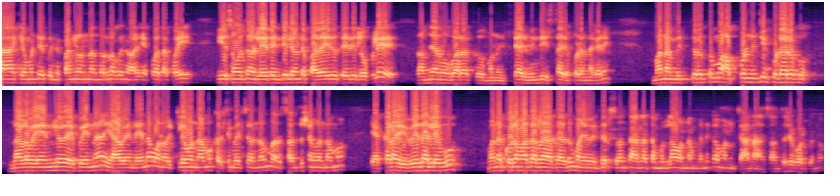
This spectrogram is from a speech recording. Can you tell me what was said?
నాకేమంటే కొన్ని పనులు ఉన్నందువల్ల కొంచెం ఎక్కువ తక్కువ ఈ సంవత్సరం లేట్ అయింది. లేదంటే పదహైదు తేదీ లోపలే రంజాన్ ముబారక్ మనం ఇఫ్తార్ విందు ఇస్తారు ఎప్పుడన్నా కానీ. మన మిత్రత్వం అప్పటి నుంచి ఇప్పటి వరకు నలభై ఏళ్ళు అయిపోయినా యాభై ఏళ్ళు అయినా మనం ఇట్లే ఉన్నాము కలిసిమెలిసి ఉన్నాము సంతోషంగా ఉన్నాము. ఎక్కడ విభేదాలు లేవు. మన కుల మతాల కాదు మనం ఇద్దరు సొంత అన్న తమ్ముల్లా ఉన్నాం కనుక మనం చాలా సంతోషపడుతున్నాం.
